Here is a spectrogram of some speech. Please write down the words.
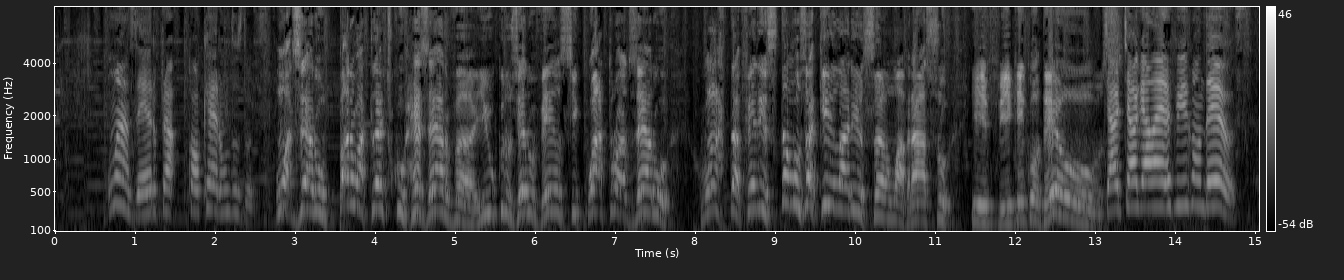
1x0 para qualquer um dos dois. 1x0 para o Atlético Reserva. E o Cruzeiro vence 4x0 Quarta-feira estamos aqui, Larissa. Um abraço e fiquem com Deus. Tchau, tchau, galera. Fiquem com Deus.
